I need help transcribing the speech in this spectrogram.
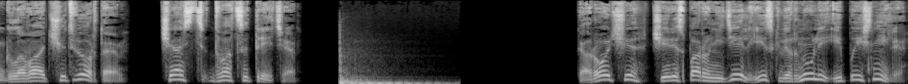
Глава 4. Часть 23. Короче, через пару недель иск вернули и пояснили,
